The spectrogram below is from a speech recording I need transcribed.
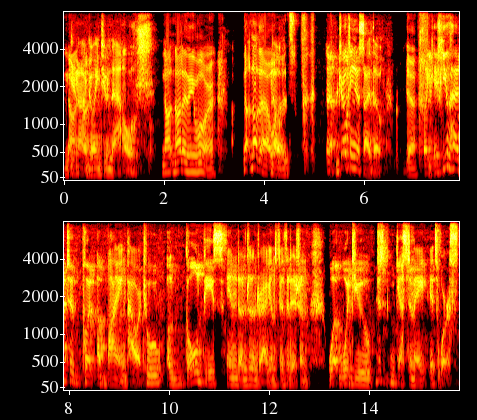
not, You're not going to now. Not not anymore. Not not that I No. was. No, joking aside though, Yeah. like if you had to put a buying power to a gold piece in Dungeons and Dragons 5th edition, what would you just guesstimate it's worth?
